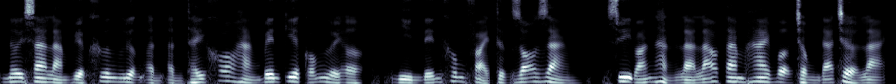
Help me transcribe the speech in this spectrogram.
Nơi xa làm việc Khương Lượng ẩn ẩn thấy kho hàng bên kia có người ở, nhìn đến không phải thực rõ ràng, suy đoán hẳn là lão tam hai vợ chồng đã trở lại,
